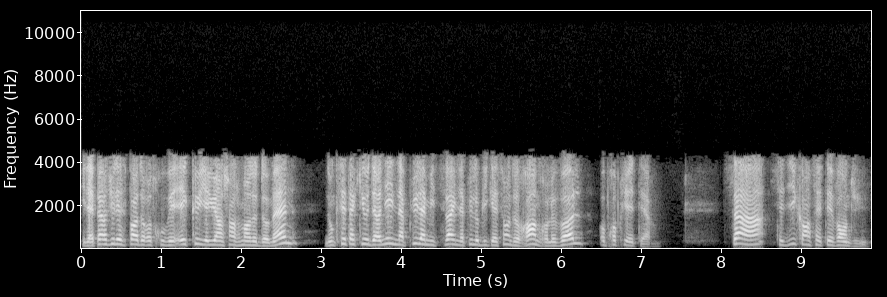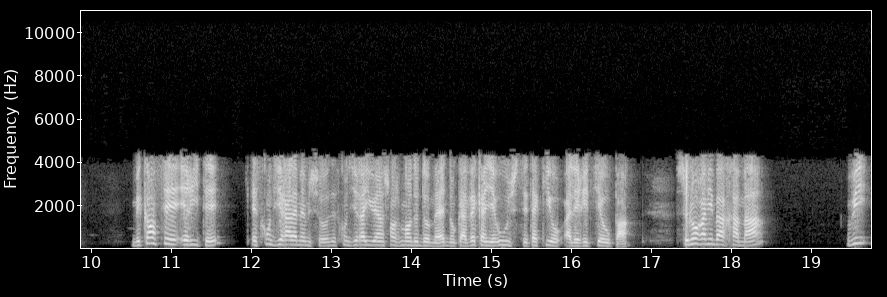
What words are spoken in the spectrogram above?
il a perdu l'espoir de retrouver et qu'il y a eu un changement de domaine, donc c'est acquis au dernier, il n'a plus la mitzvah, il n'a plus l'obligation de rendre le vol au propriétaire. Ça, c'est dit quand été vendu. Mais quand c'est hérité, est-ce qu'on dira la même chose? Est-ce qu'on dira qu'il y a eu un changement de domaine? Donc avec un Yehush, c'est acquis à l'héritier ou pas? Selon Rami Barhama, oui,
